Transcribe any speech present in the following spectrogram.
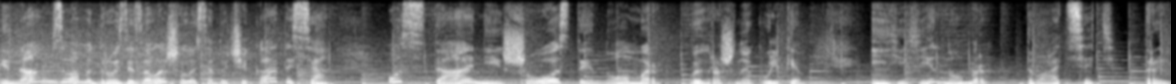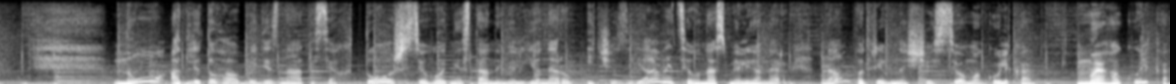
І нам з вами, друзі, залишилося дочекатися останній шостий номер виграшної кульки. І її номер 23. Ну, а для того, аби дізнатися, хто ж сьогодні стане мільйонером і чи з'явиться у нас мільйонер, нам потрібна ще сьома кулька. Мегакулька.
